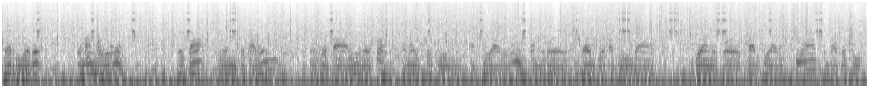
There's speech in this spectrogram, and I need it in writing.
berri ere emango dugu. Eta, lehenik eta behin, Europa Ligeko emaitzekin hasi behar dugu, izan ere gaur jokatu dira joaneko partida guztiak, batetik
